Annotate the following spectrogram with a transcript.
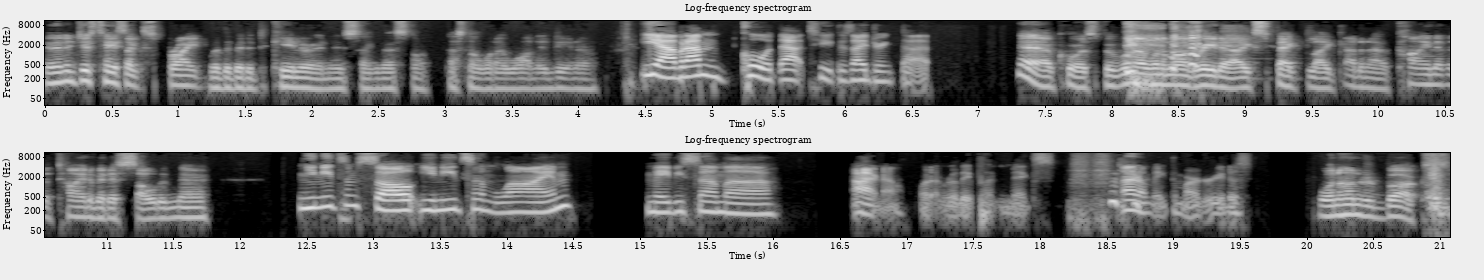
And then it just tastes like Sprite with a bit of tequila, and it's like that's not that's not what I wanted, you know. Yeah, but I'm cool with that too because I drink that. Yeah, of course. But when I want a margarita, I expect like I don't know, kind of a tiny bit of salt in there. You need some salt. You need some lime, maybe some uh, I don't know, whatever they put in mix. I don't make the margaritas. One hundred bucks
